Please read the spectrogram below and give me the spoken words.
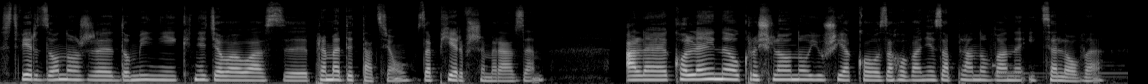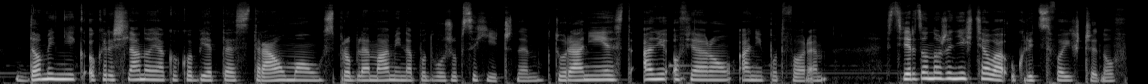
stwierdzono, że Dominik nie działała z premedytacją za pierwszym razem, ale kolejne określono już jako zachowanie zaplanowane i celowe. Dominik określano jako kobietę z traumą, z problemami na podłożu psychicznym, która nie jest ani ofiarą, ani potworem. Stwierdzono, że nie chciała ukryć swoich czynów,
